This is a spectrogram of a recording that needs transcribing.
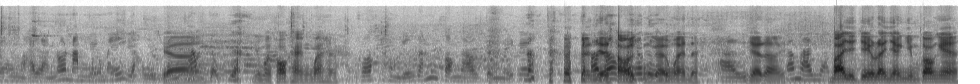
con ngoại là nó năm mươi mấy rồi Dạ. sáu chục rồi. Nhưng mà khó khăn quá hả? Có con dữ lắm con ơi tội nghiệp nó dạ đó, thôi con gửi ngoại nè ừ. dạ rồi. Cảm ơn nha. 3 giờ chiều lại nhận giùm con nha.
